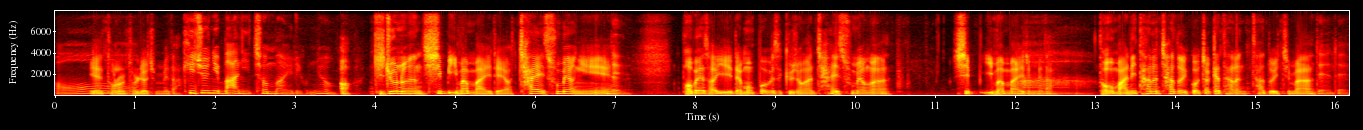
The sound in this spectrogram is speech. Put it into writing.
어. 예 돈을 돌려줍니다. 기준이 12,000마일이군요. 어, 기준은 12만 마일이에요. 차의 수명이 네. 법에서 이 레몬법에서 규정한 차의 수명은 12만 마일입니다. 아. 더 많이 타는 차도 있고 적게 타는 차도 있지만 네, 네.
